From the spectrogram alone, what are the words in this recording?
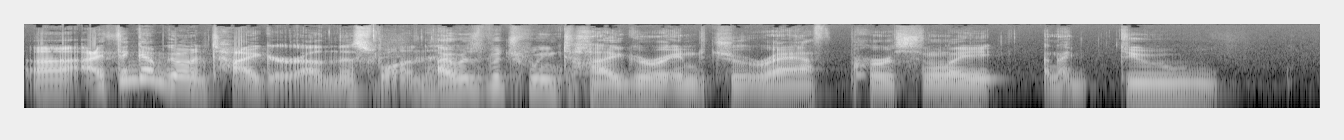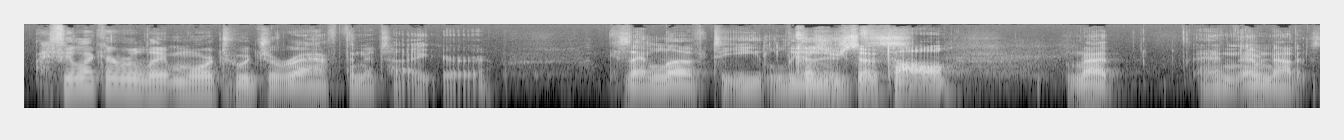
Uh, I think I'm going tiger on this one. I was between tiger and giraffe personally, and I do. I feel like I relate more to a giraffe than a tiger because I love to eat leaves. Because you're so tall. I'm not, and I'm not.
